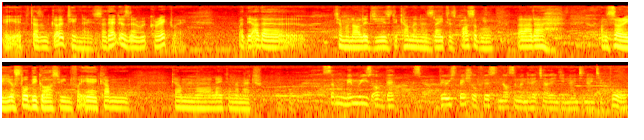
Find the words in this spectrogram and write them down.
it doesn't go 10 days. So that is the correct way. But the other terminology is to come in as late as possible. But I don't, I'm sorry, you'll still be gasping for air come, come uh, late in the match. Some memories of that very special first Nelson Mandela Challenge in 1994.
